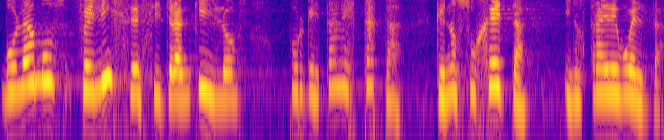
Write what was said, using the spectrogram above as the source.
volamos felices y tranquilos porque está la estaca que nos sujeta y nos trae de vuelta.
